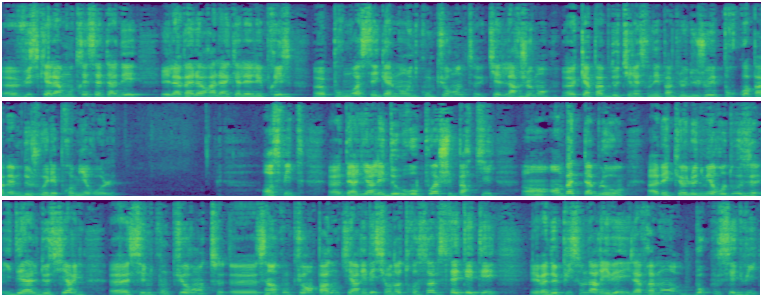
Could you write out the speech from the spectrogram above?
vu ce qu'elle a montré cette année et la valeur à laquelle elle est prise, pour moi c'est également une concurrence qui est largement euh, capable de tirer son épingle du jeu et pourquoi pas même de jouer les premiers rôles. Ensuite, euh, derrière les deux gros poids, je suis parti en, bas de tableau hein, avec euh, le numéro 12, Idéal de Siergue. c'est une concurrente, c'est un concurrent pardon qui est arrivé sur notre sol cet été. Et ben depuis son arrivée, il a vraiment beaucoup séduit.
